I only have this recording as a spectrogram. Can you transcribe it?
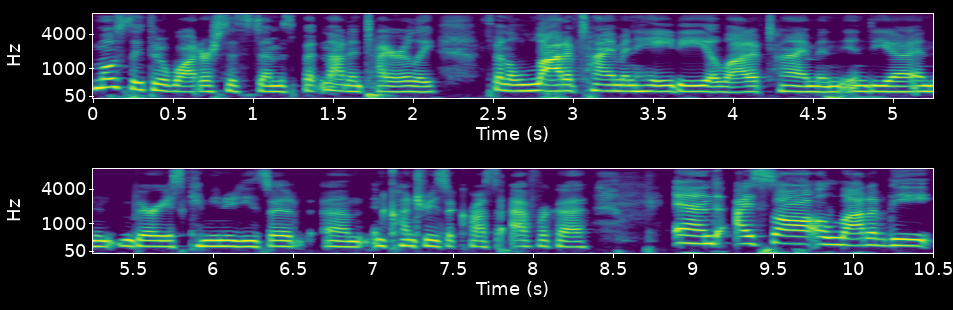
mostly through water systems, but not entirely. I spent a lot of time in Haiti, a lot of time in India, and in various communities uh, um, in countries across Africa. And I saw a lot of the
